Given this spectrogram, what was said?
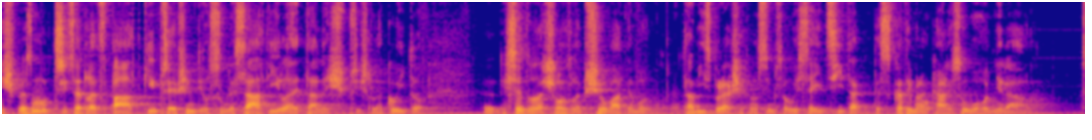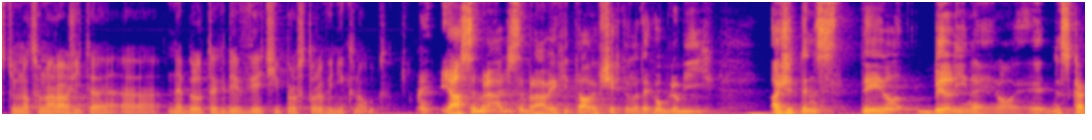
když vezmu 30 let zpátky, především ty 80. léta, než přišlo takový to, když se to začalo zlepšovat, nebo ta výzbroj a všechno s tím související, tak dneska ty brankáři jsou o hodně dál. S tím, na co narážíte, eh, nebyl tehdy větší prostor vyniknout? Já jsem rád, že jsem právě chytal ve všech těchto obdobích a že ten styl byl jiný. No, dneska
